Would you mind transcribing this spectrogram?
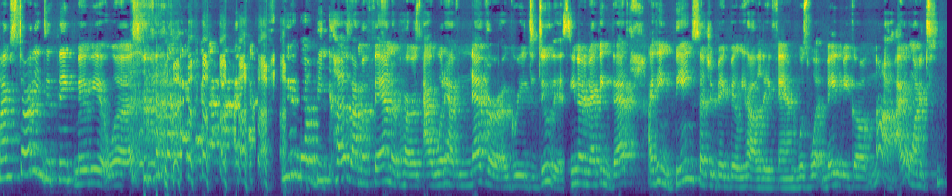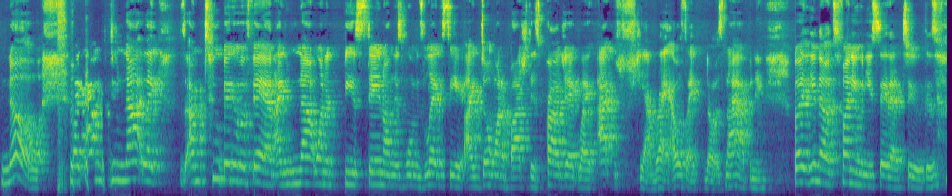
I'm starting to think maybe it was. Even though because I'm a fan of hers, I would have never agreed to do this. You know what I mean? I think that I think being such a big Billie Holiday fan was what made me go, nah, I don't want to no. Like I do not like I'm too big of a fan. I do not want to be a stain on this woman's legacy. I don't want to botch this project. Like I yeah, right. I was like, no, it's not happening. But you know, it's funny when you say that too, because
